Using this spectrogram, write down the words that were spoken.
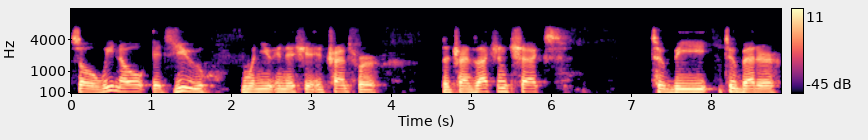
so we know it's you when you initiate a transfer. The transaction checks to be to better.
